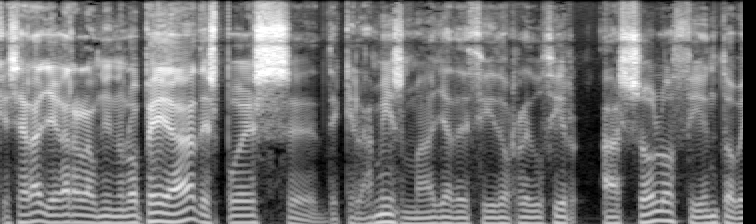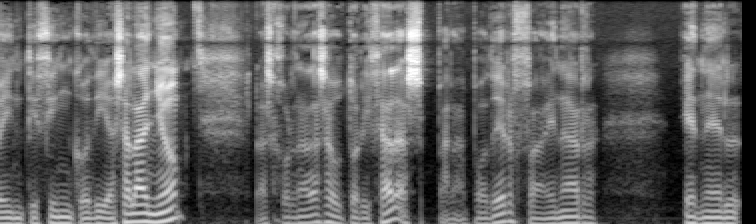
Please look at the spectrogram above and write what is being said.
que se hará llegar a la Unión Europea después eh, de que la misma haya decidido reducir a solo 125 días al año las jornadas autorizadas para poder faenar en el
